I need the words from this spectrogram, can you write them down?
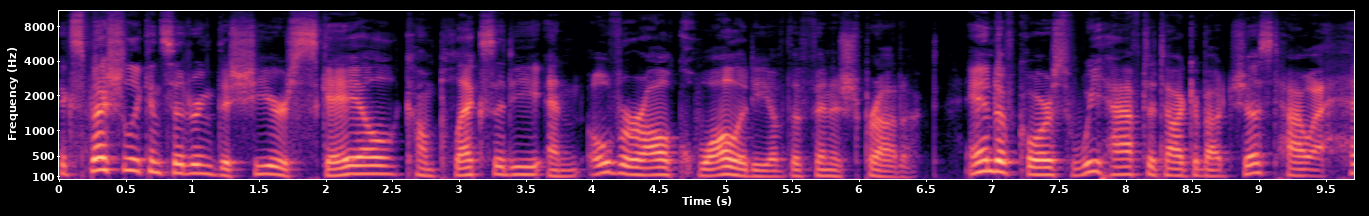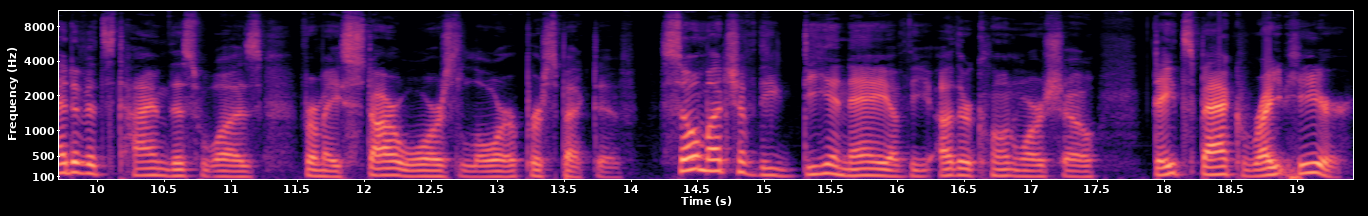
Especially considering the sheer scale, complexity, and overall quality of the finished product. And of course, we have to talk about just how ahead of its time this was from a Star Wars lore perspective. So much of the DNA of the other Clone Wars show dates back right here.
